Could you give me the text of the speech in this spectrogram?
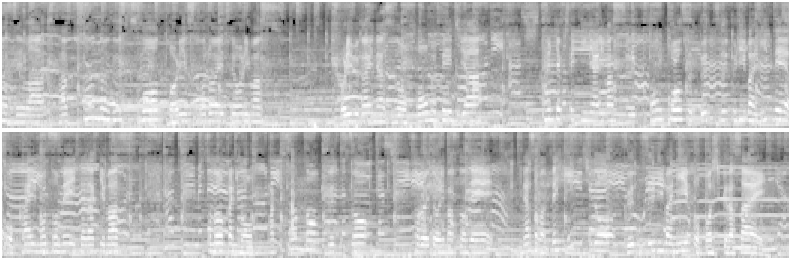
ナーズではたくさんのグッズを取り揃えております。オリブガイナーズのホームページや観客席にありますコンコースグッズ売り場にてお買い求めいただけます。その他にもたくさんのグッズを揃えておりますので皆様ぜひ一度グッズ売り場にお越しください。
